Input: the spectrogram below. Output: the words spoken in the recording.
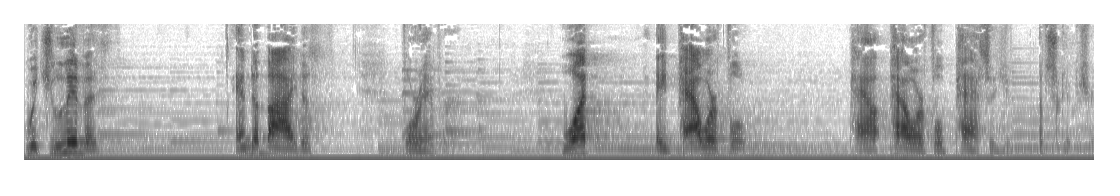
which liveth and abideth forever. What a powerful, pow- powerful passage of Scripture.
